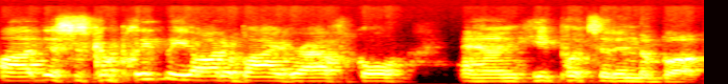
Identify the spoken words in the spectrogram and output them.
Uh, this is completely autobiographical, and he puts it in the book.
